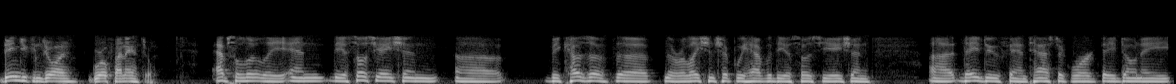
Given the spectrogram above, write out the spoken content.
then you can join Grow Financial. Absolutely, and the association, uh, because of the the relationship we have with the association, uh, they do fantastic work. They donate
